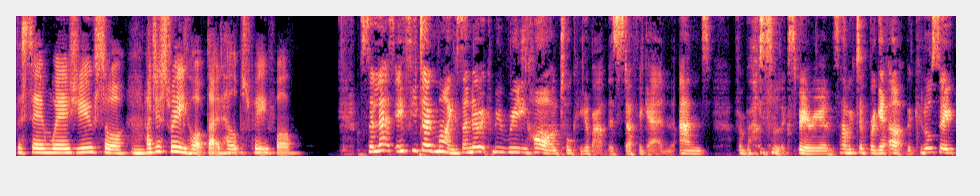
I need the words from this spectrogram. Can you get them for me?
the same way as you. So mm. I just really hope that it helps people. So let's, if you don't mind, because I know it can be really hard talking about this stuff again, and from personal experience, having to bring it up, it can also you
